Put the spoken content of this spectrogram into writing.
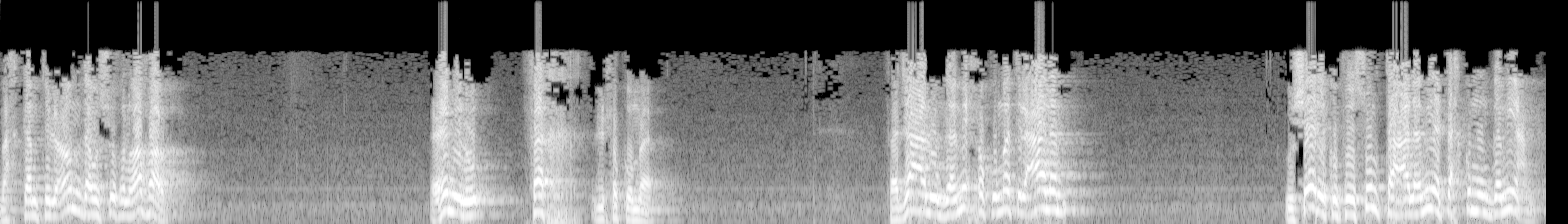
محكمة العمدة والشيوخ الغفر. عملوا فخ للحكومات. فجعلوا جميع حكومات العالم يشاركوا في سلطة عالمية تحكمهم جميعا.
